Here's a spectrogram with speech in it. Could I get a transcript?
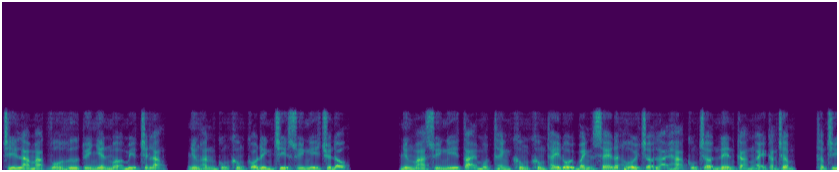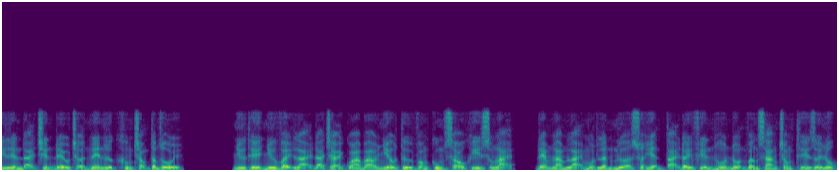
chỉ là mạc vô hư tuy nhiên mở mịt chết lặng, nhưng hắn cũng không có đình chỉ suy nghĩ chuyển động nhưng mà suy nghĩ tại một thành không không thay đổi bánh xe đất hồi trở lại hạ cũng trở nên càng ngày càng chậm, thậm chí liền đại chiến đều trở nên lực không trọng tâm rồi. Như thế như vậy lại đã trải qua bao nhiêu tử vong cùng sau khi sống lại, đem làm lại một lần nữa xuất hiện tại đây phiến hỗn độn vầng sáng trong thế giới lúc,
